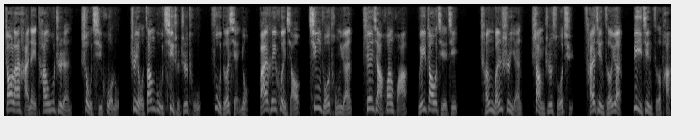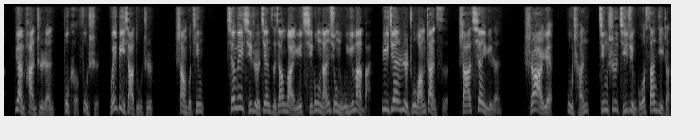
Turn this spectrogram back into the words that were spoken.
招来海内贪污之人，受其贿赂。至有赃故弃齿之徒，复得显用，白黑混淆，清浊同源，天下欢华，为昭节基。臣闻师言，上之所取，才尽则怨，力尽则叛。怨叛之人，不可复使，唯陛下度之。上不听。鲜卑旗帜兼自将万余骑攻南匈奴于曼柏，欲歼日逐王战死，杀千余人。十二月，戊辰，京师及郡国三地震。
